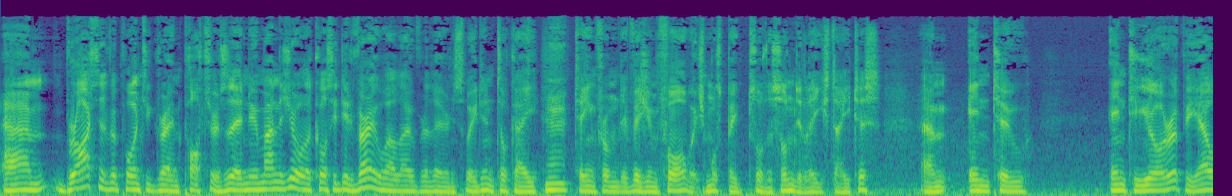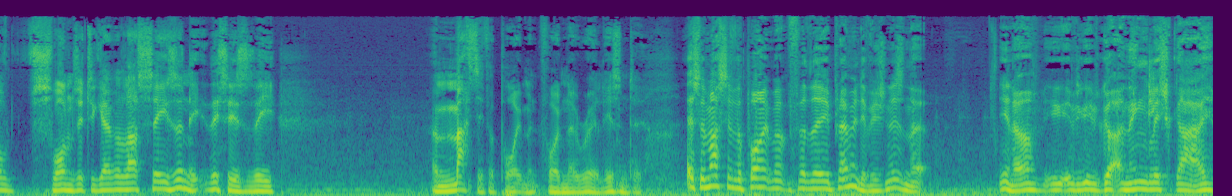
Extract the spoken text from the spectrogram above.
Um, Brighton have appointed Graham Potter as their new manager. Well, of course, he did very well over there in Sweden. Took a Hmm. team from Division Four, which must be sort of Sunday League status, um, into into Europe. He held Swansea together last season. It, this is the a massive appointment for him, though, really, isn't it? It's a massive appointment for the Premier Division, isn't it? You know, you, you've got an English guy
